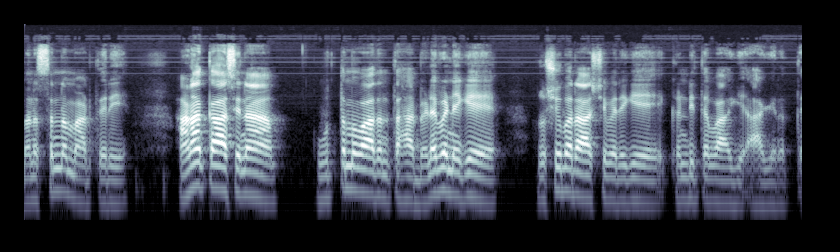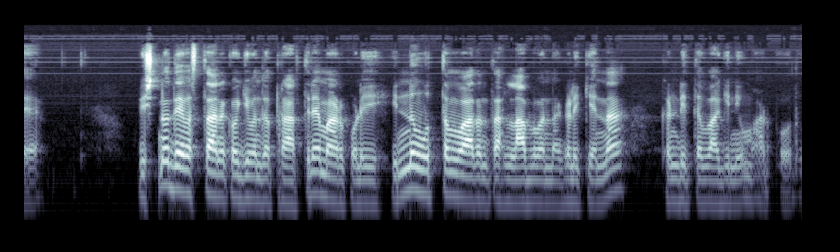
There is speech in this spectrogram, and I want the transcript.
ಮನಸ್ಸನ್ನು ಮಾಡ್ತೀರಿ. ಹಣಕಾಸಿನ ಉತ್ತಮವಾದಂತಹ ಬೆಳವಣಿಗೆ ಋಷಭ ರಾಶಿಯವರಿಗೆ ಖಂಡಿತವಾಗಿ ಆಗಿರುತ್ತೆ. ವಿಷ್ಣು ದೇವಸ್ಥಾನಕ್ಕೆ ಹೋಗಿ ಒಂದು ಪ್ರಾರ್ಥನೆ ಮಾಡ್ಕೊಳ್ಳಿ. ಇನ್ನೂ ಉತ್ತಮವಾದಂತಹ ಲಾಭವನ್ನು, ಗಳಿಕೆಯನ್ನು ಖಂಡಿತವಾಗಿ ನೀವು ಮಾಡ್ಬೋದು.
